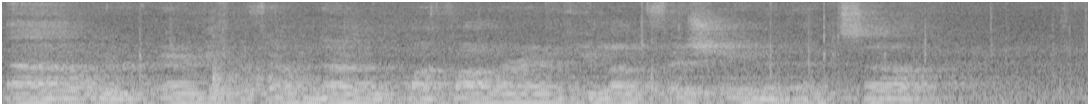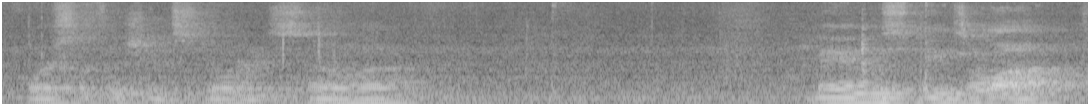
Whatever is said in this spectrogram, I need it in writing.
Uh, we're going to get the film done with my father in. He loved fishing, and it's, uh, of course, a fishing story. So, uh, man, this means a lot.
